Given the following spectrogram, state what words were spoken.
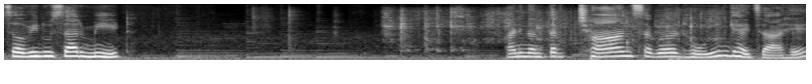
चवीनुसार मीठ. आणि नंतर छान सगळं ढवळून घ्यायचं आहे.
